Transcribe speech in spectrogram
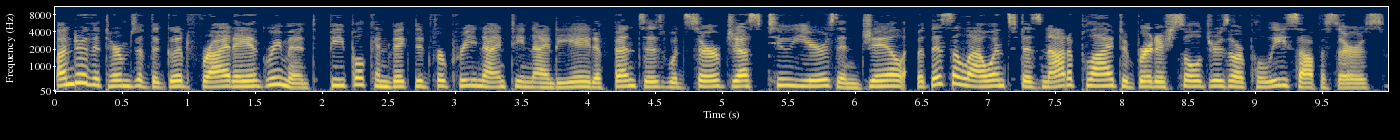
Under the terms of the Good Friday Agreement, people convicted for pre-1998 offences would serve just two years in jail, but this allowance does not apply to British soldiers or police officers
